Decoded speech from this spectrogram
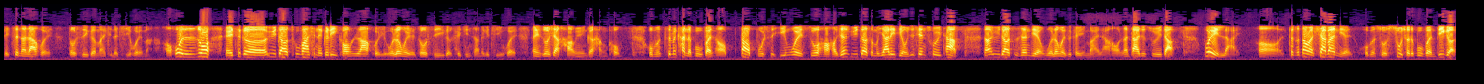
哎，震荡拉回。都是一个买进的机会嘛，好，或者是说，哎，这个遇到突发性的一个利空拉回，我认为也都是一个可以进场的一个机会。那你说像航运跟航空，我们这边看的部分哈，倒不是因为说哈，好像遇到什么压力点我就先出一趟，然后遇到支撑点，我认为是可以买的哈。那大家就注意到未来哦，这个到了下半年，我们所诉求的部分，第一个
